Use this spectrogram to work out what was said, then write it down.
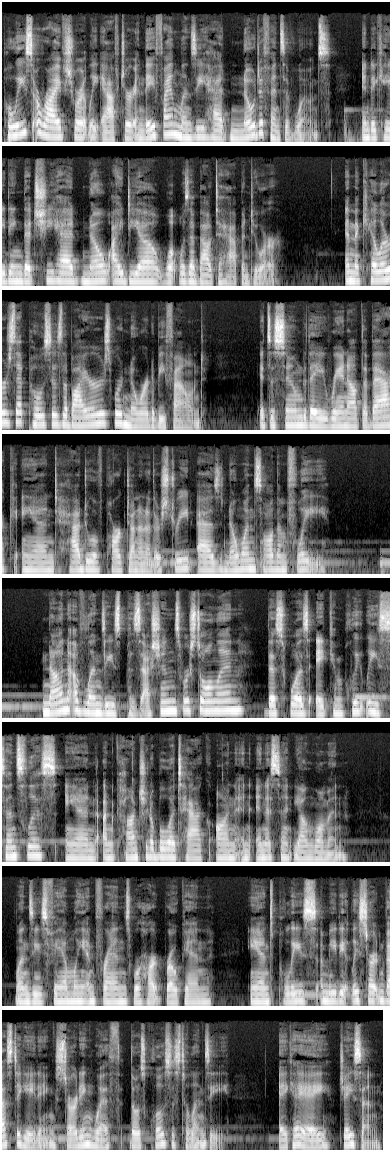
Police arrived shortly after and they find Lindsay had no defensive wounds, indicating that she had no idea what was about to happen to her. And the killers that posed as the buyers were nowhere to be found. It's assumed they ran out the back and had to have parked on another street as no one saw them flee. None of Lindsay's possessions were stolen, this was a completely senseless and unconscionable attack on an innocent young woman. Lindsay's family and friends were heartbroken, and police immediately start investigating, starting with those closest to Lindsay, aka Jason.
